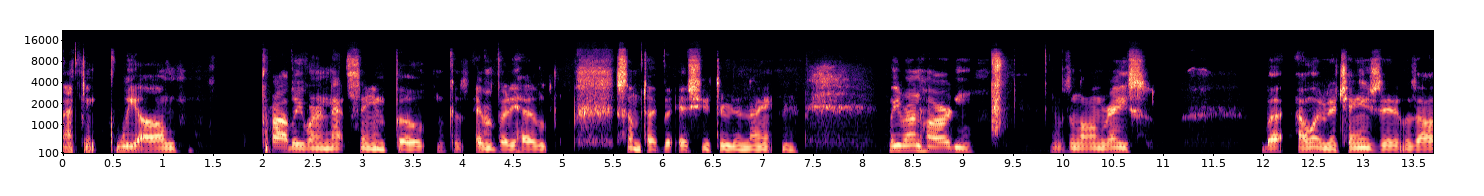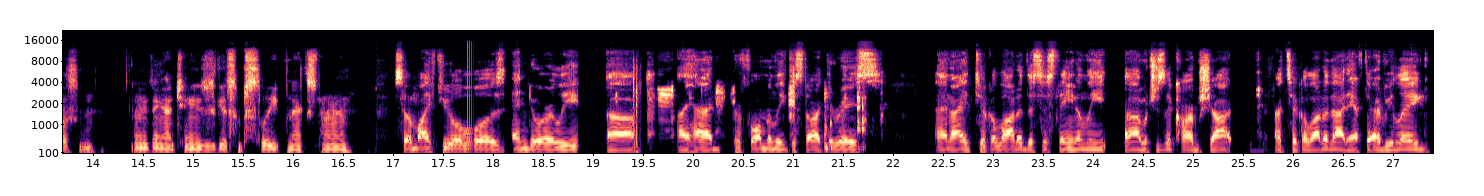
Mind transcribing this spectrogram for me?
I think we all probably were in that same boat because everybody had some type of issue through the night. And we run hard and it was a long race. But I wouldn't have changed it. It was awesome. The only thing I changed is get some sleep next time. So my fuel was Endure Elite. Uh, I had Perform Elite to start the race, and I took a lot of the Sustain Elite, uh, which is a carb shot. I took a lot of that after every leg,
